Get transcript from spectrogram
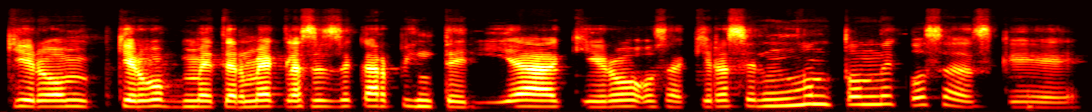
quiero, quiero meterme a clases de carpintería, quiero, o sea, quiero hacer un montón de cosas que,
